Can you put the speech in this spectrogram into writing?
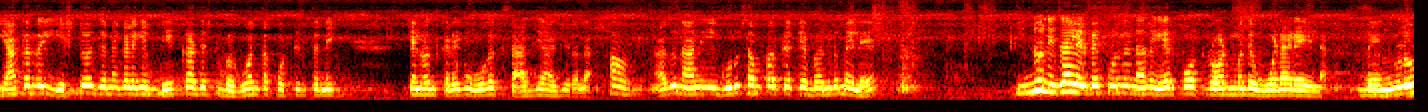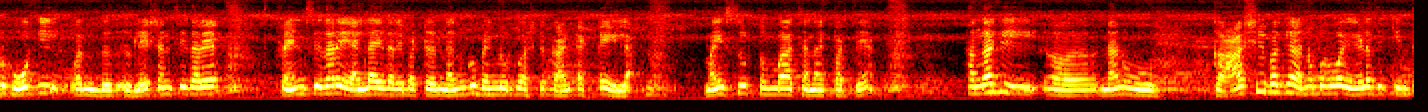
ಯಾಕಂದರೆ ಎಷ್ಟೋ ಜನಗಳಿಗೆ ಬೇಕಾದಷ್ಟು ಭಗವಂತ ಕೊಟ್ಟಿರ್ತಾನೆ. ಕೆಲವೊಂದು ಕಡೆಗೆ ಹೋಗಕ್ಕೆ ಸಾಧ್ಯ ಆಗಿರಲ್ಲ. ಅದು ನಾನು ಈ ಗುರು ಸಂಪರ್ಕಕ್ಕೆ ಬಂದ ಮೇಲೆ ಇನ್ನೂ ನಿಜ ಹೇಳಬೇಕು ಅಂದರೆ ನಾನು ಏರ್ಪೋರ್ಟ್ ರೋಡ್ ಮುಂದೆ ಓಡಾಡೇ ಇಲ್ಲ. ಬೆಂಗಳೂರು ಹೋಗಿ ಒಂದು ರಿಲೇಷನ್ಸ್ ಇದ್ದಾರೆ ಫ್ರೆಂಡ್ಸ್ ಇದ್ದಾರೆ ಎಲ್ಲ ಇದ್ದಾರೆ ಬಟ್ ನನಗೂ ಬೆಂಗಳೂರಿಗೂ ಅಷ್ಟು ಕಾಂಟ್ಯಾಕ್ಟೇ ಇಲ್ಲ. ಮೈಸೂರು ತುಂಬ ಚೆನ್ನಾಗಿ ಪರಿಚಯ. ಹಾಗಾಗಿ ನಾನು ಕಾಶಿ ಬಗ್ಗೆ ಅನುಭವ ಹೇಳೋದಕ್ಕಿಂತ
